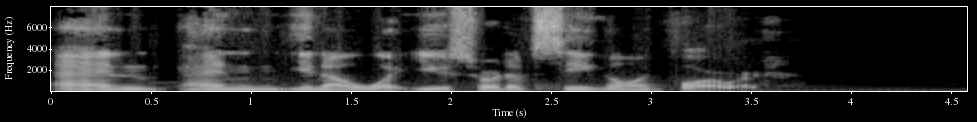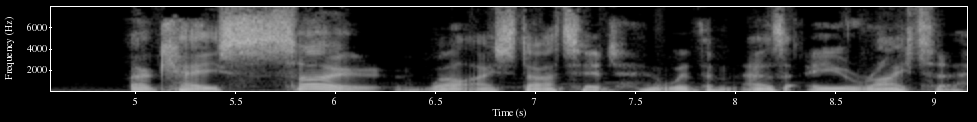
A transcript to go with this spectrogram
and and you know what you sort of see going forward. Okay, so well, I started with them as a writer.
